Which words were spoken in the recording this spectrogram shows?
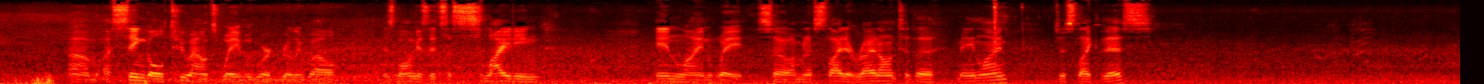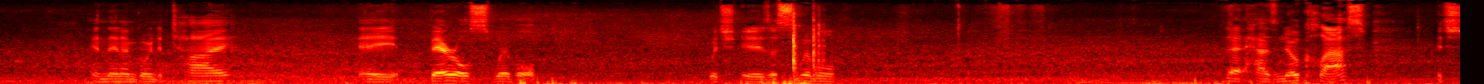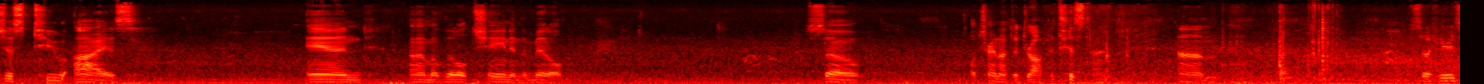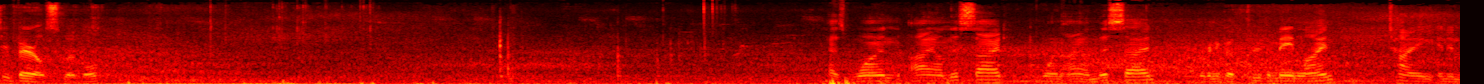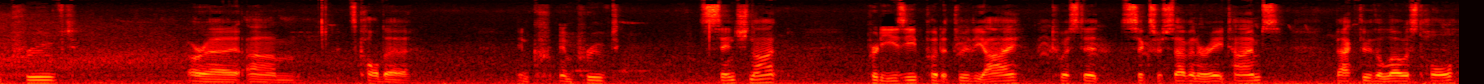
um, a single two ounce weight would work really well as long as it's a sliding inline weight. So I'm going to slide it right onto the main line, just like this. And then I'm going to tie a barrel swivel, which is a swivel that has no clasp. It's just two eyes and um, a little chain in the middle. So I'll try not to drop it this time. Um, so here's your barrel swivel. One eye on this side, one eye on this side. We're gonna go through the main line, tying an improved, or a, um, it's called a improved cinch knot. Pretty easy, put it through the eye, twist it six or seven or eight times, back through the lowest hole,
